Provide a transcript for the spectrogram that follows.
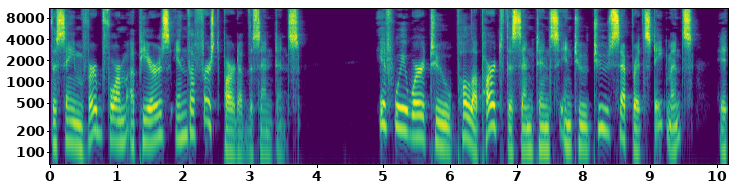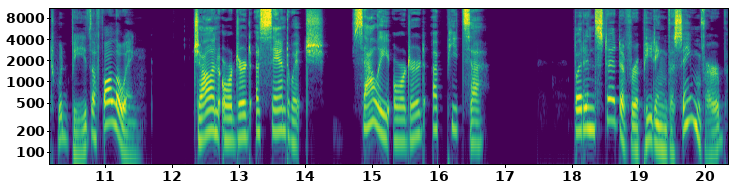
the same verb form appears in the first part of the sentence. If we were to pull apart the sentence into two separate statements, it would be the following John ordered a sandwich. Sally ordered a pizza. But instead of repeating the same verb,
